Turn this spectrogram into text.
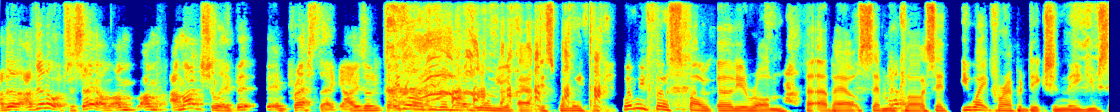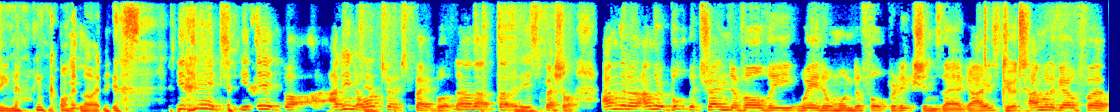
I don't. I don't know what to say. I'm. I'm. I'm, I'm actually a bit, bit impressed there, guys. I'm- Did I even not warn you about this when we when we first spoke earlier on at about seven o'clock? I said, "You wait for our prediction league. You've seen nothing quite like this." You did, you did, but I didn't know what to expect. But no, that, that is special. I'm gonna I'm gonna book the trend of all the weird and wonderful predictions there, guys. Good. I'm gonna go for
